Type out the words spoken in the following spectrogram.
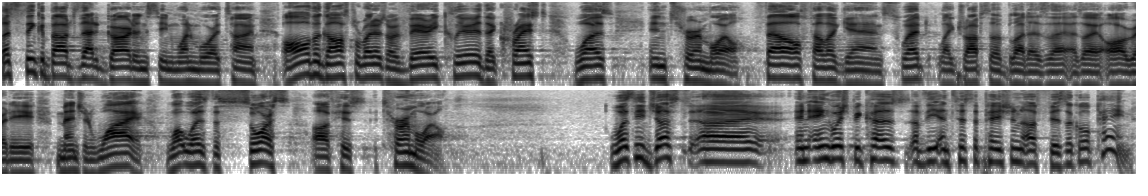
let's think about that garden scene one more time. All the gospel writers are very clear that Christ was in turmoil. Fell, fell again, sweat like drops of blood, as I, as I already mentioned. Why? What was the source of his turmoil? Was he just uh, in anguish because of the anticipation of physical pain?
